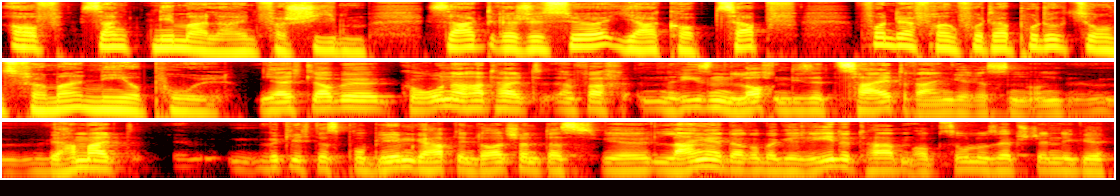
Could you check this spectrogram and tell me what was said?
auf St. Nimmerlein verschieben, sagt Regisseur Jakob Zapf von der Frankfurter Produktionsfirma Neopol. Ja, ich glaube, Corona hat halt einfach ein Riesenloch in diese Zeit reingerissen. Und wir haben halt wirklich das Problem gehabt in Deutschland, dass wir lange darüber geredet haben, ob Solo-Selbstständige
